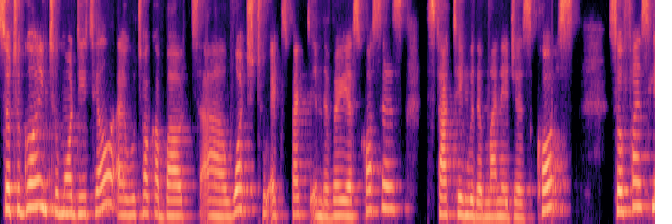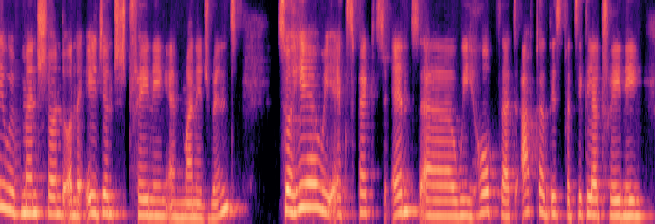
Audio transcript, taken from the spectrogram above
So to go into more detail, I will talk about uh, what to expect in the various courses, starting with the manager's course. So firstly, we mentioned on the agent training and management. So here we expect and uh, we hope that after this particular training,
